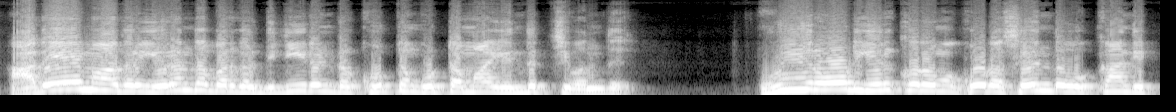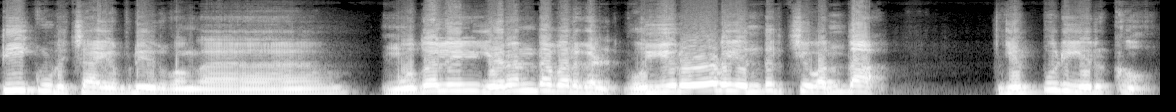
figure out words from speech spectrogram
அதே மாதிரி இறந்தவர்கள் திடீரென்று கூட்டம் கூட்டமா எந்திரிச்சு வந்து உயிரோடு இருக்கிறவங்க கூட சேர்ந்து உட்காந்து டீ குடிச்சா எப்படி இருக்குங்க? முதலில் இறந்தவர்கள் உயிரோடு எந்திரிச்சு வந்தா எப்படி இருக்கும்?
